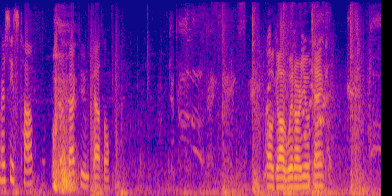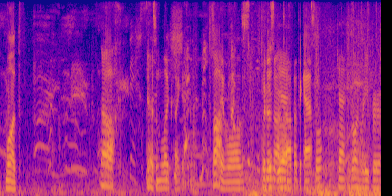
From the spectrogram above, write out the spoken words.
Mercy's top. Going back to castle. Oh god, Wit, are you okay? What? Oh, Doesn't look like it. Fuck. It was. Widow's on Yeah. top of the castle. Okay. going Reaper.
